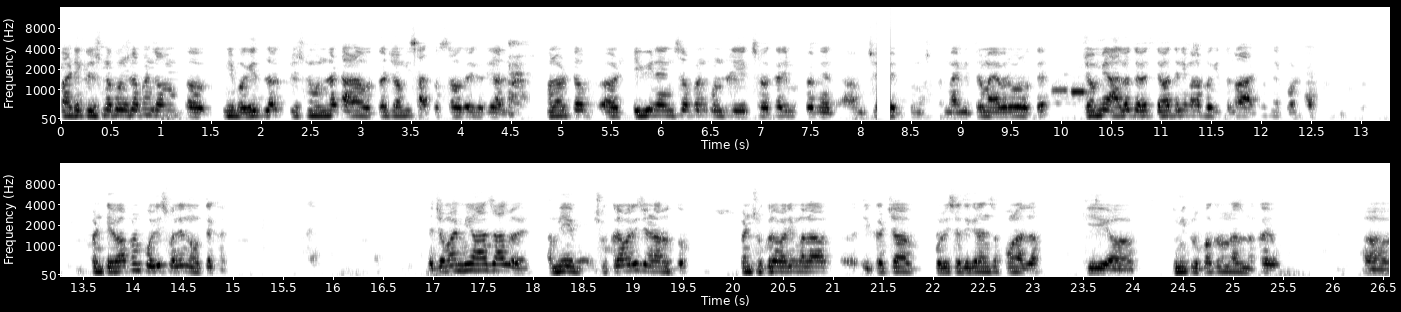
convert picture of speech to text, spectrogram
पाठी कृष्णकुंजला पण जाऊन मी बघितलं. कृष्णकुंजला टाळा होतं जेव्हा मी सात वाजता वगैरे घरी आलो. मला वाटतं टीव्ही नाईनचं पण कोणतरी एक सहकारी आमचे मित्र माझ्याबरोबर होते. जेव्हा मी आलो तेव्हा तेव्हा त्यांनी मला बघितलं. मला आठवत नाही कोण. पण तेव्हा पण पोलीसवाले नव्हते खरे. त्याच्यामुळे मी आज आलोय. आम्ही शुक्रवारीच येणार होतो. पण शुक्रवारी मला इकडच्या पोलीस अधिकाऱ्यांचा फोन आला की तुम्ही कृपा करून आज नका येऊ.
